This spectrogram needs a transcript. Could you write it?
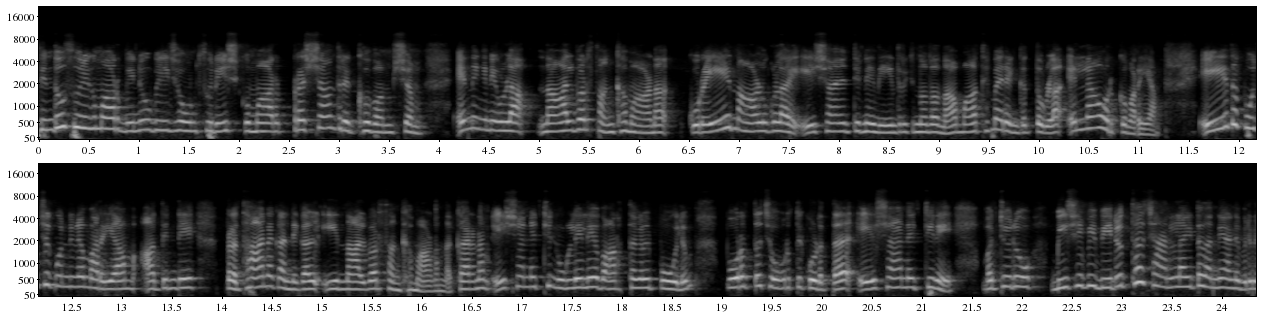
സിന്ധു സൂര്യകുമാർ വിനു ബി ജോൺ സുരേഷ് കുമാർ പ്രശാന്ത് രഘുവംശം എന്നിങ്ങനെയുള്ള നാൽവർ സംഘമാണ് കുറെ നാളുകളായി ഏഷ്യാനെറ്റിനെ നിയന്ത്രിക്കുന്നതെന്ന് മാധ്യമ രംഗത്തുള്ള എല്ലാവർക്കും അറിയാം. ഏത് പൂച്ചക്കുഞ്ഞിനും അറിയാം അതിന്റെ പ്രധാന കണ്ണികൾ ഈ നാൽവർ സംഘമാണെന്ന്. കാരണം ഏഷ്യാനെറ്റിനുള്ളിലെ വാർത്തകൾ പോലും പുറത്ത് ചോർത്തി കൊടുത്ത് ഏഷ്യാനെറ്റിനെ മറ്റൊരു ബി ജെ പി വിരുദ്ധ ചാനലായിട്ട് തന്നെയാണ് ഇവർ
